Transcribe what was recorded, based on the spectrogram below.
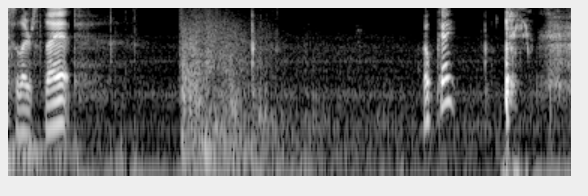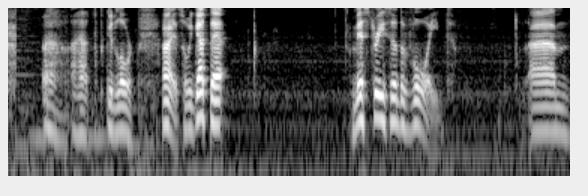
So there's that. Okay. oh, I had, good lord. Alright, so we got that. Mysteries of the Void. Um,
